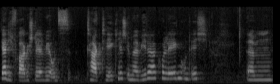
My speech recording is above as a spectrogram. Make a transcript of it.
Ja, die Frage stellen wir uns tagtäglich immer wieder, Kollegen und ich. Ähm,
